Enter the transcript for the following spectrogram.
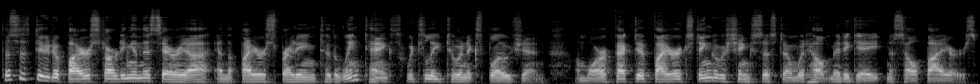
This is due to fire starting in this area and the fire spreading to the wing tanks, which lead to an explosion. A more effective fire extinguishing system would help mitigate nacelle fires.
